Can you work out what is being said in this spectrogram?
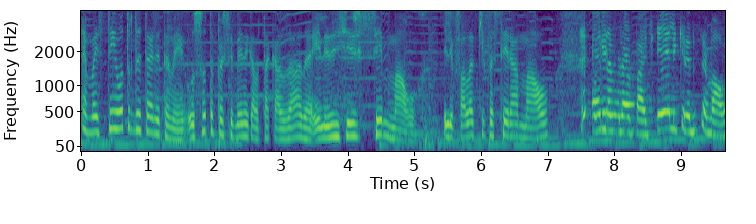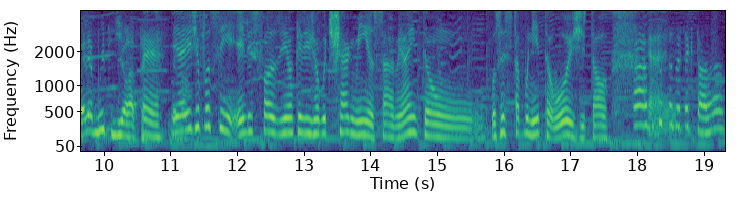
É, mas tem outro detalhe também. O Soto percebendo que ela tá casada, ele exige ser mal. Ele fala que será mal. Porque... Essa é a melhor parte. Ele querendo ser mal, ele é muito idiota. É, e mal. aí, tipo assim, eles faziam aquele jogo de charminho, sabe? Ah, então, você está bonita hoje e tal. Ah, você é... detectar, né?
